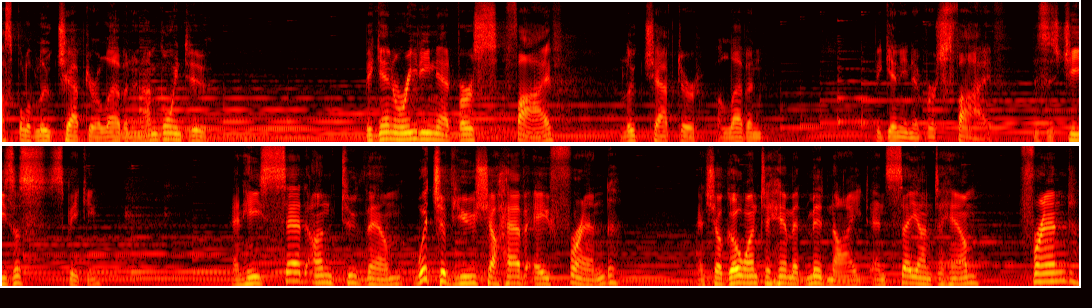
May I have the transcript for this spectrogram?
Gospel of Luke, chapter 11. And I'm going to begin reading at verse 5. Luke chapter 11, beginning at verse 5. This is Jesus speaking. And he said unto them, Which of you shall have a friend, and shall go unto him at midnight, and say unto him, Friend,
